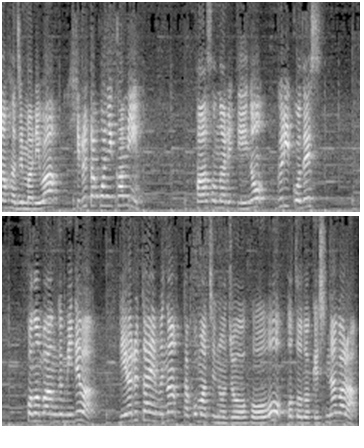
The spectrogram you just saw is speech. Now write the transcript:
の始まりは「昼タコに仮眠」パーソナリティのグリコです。この番組ではリアルタイムなタコ町の情報をお届けしながら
